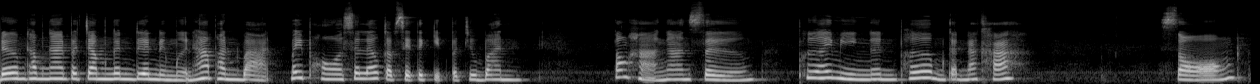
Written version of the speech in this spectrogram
เดิมทำงานประจำเงินเดือน 15,000 บาท ไม่พอซะแล้วกับเศรษฐกิจปัจจุบัน ต้องหางานเสริม เพื่อให้มีเงินเพิ่มกันนะคะ 2.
